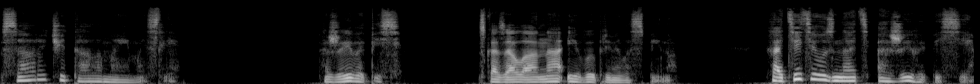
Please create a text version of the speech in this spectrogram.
Сара читала мои мысли. «Живопись», — сказала она и выпрямила спину. Хотите узнать о живописи?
